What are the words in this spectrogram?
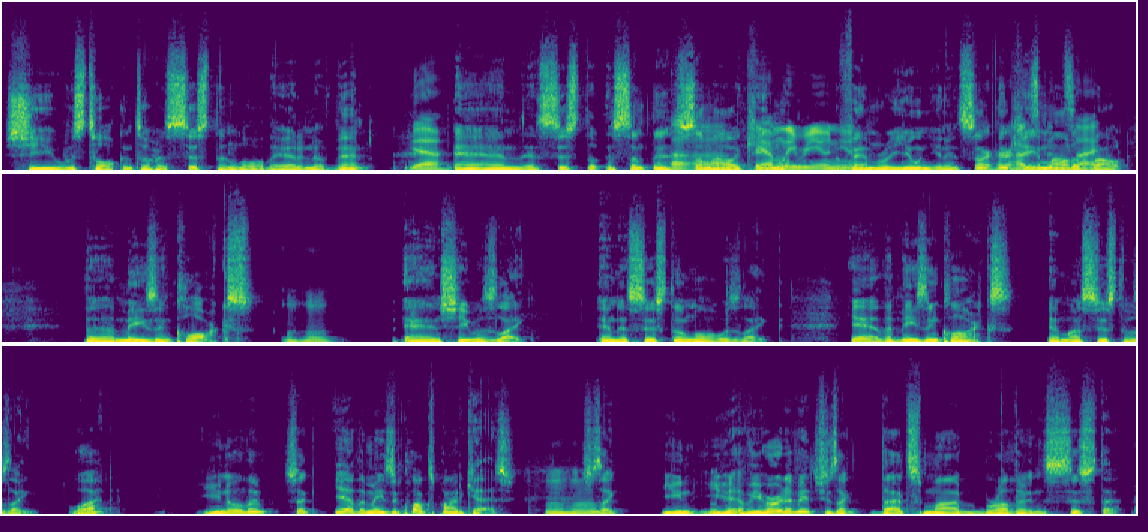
she was talking to her sister-in-law. They had an event, Yeah. and the sister something somehow it came family reunion. family reunion, and something came out side. about the amazing Clarks, Mm-hmm. and she was like, and the sister-in-law was like, "Yeah, the amazing Clarks," and my sister was like, "What? You know them?" She's like, "Yeah, the amazing Clarks podcast." Mm-hmm. She's like. You, you have you heard of it? She's like, that's my brother and sister.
